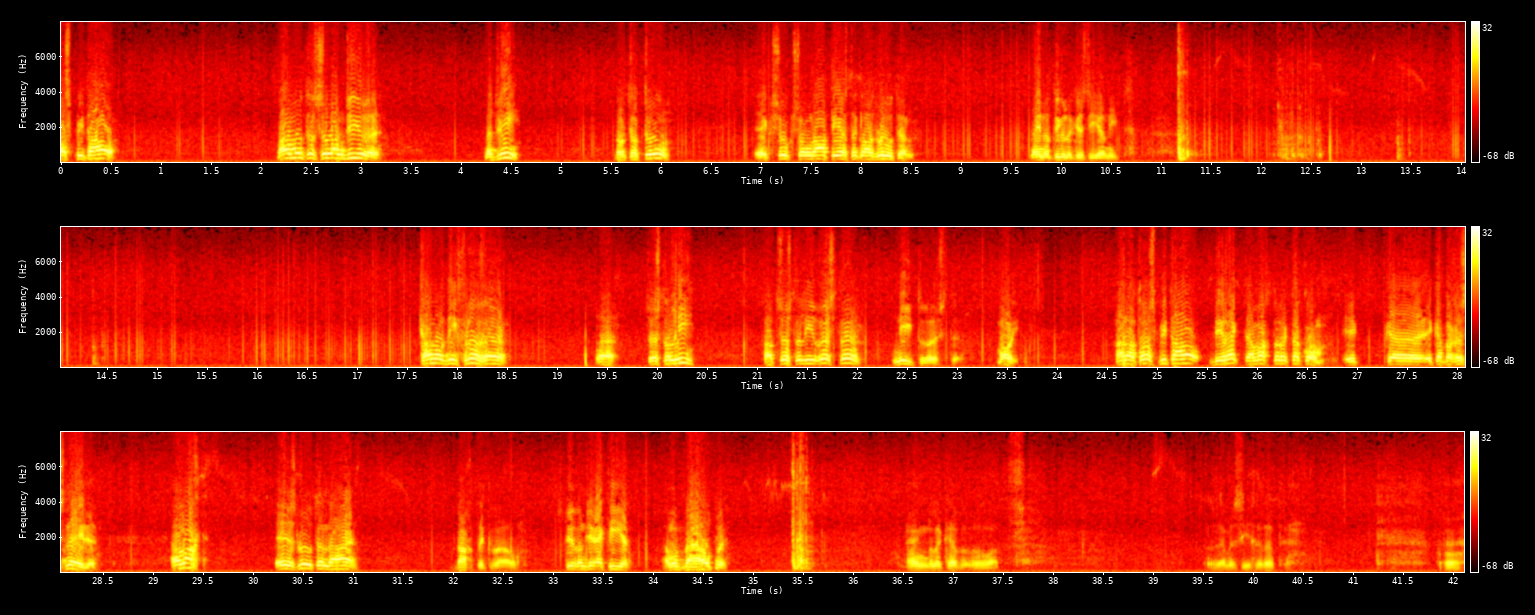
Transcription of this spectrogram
Hospitaal. Waar moet het zo lang duren? Met wie? Dokter Toe. Ik zoek soldaat eerste klas Luton. Nee, natuurlijk is die hier niet. Kan het niet vlugger? Ja, zuster Lee? Gaat zuster Lee rusten? Niet rusten. Mooi. Ga naar het hospitaal, direct en wacht tot ik daar kom. Ik, uh, ik heb haar gesneden. En wacht, is Luton daar? Dacht ik wel. Stuur hem direct hier. Hij moet mij helpen. Eindelijk hebben we wat. Dat zijn mijn sigaretten. Oh.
